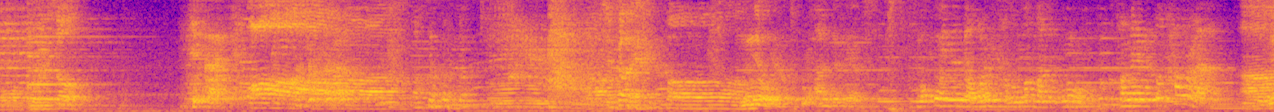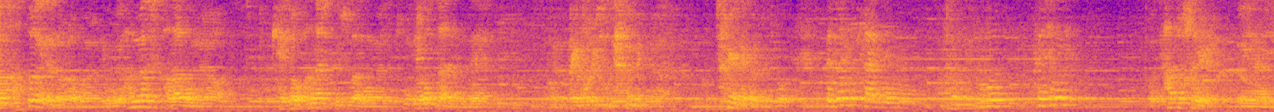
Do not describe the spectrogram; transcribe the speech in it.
어, 벌써. 음료 안 드세요? 먹고 있는데 얼음이 다 녹아가지고 저녁에 또 차올라요. 아. 우리 걱정이 되더라고요. 우리 한 명씩 가다 보면 계속 하나씩 드시다 보면 총 일곱 잔인데 배부르신다니까 걱정이 돼가지고 그 정도까지는 뭐 드시고 싶... 뭐 사주실 의향이?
